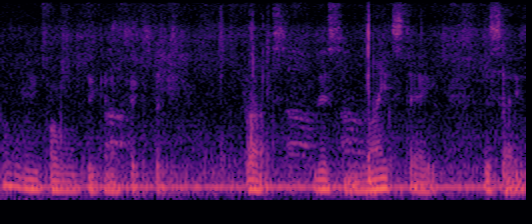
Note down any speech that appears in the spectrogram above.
probably, probably gonna fix this, but this might stay the same.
